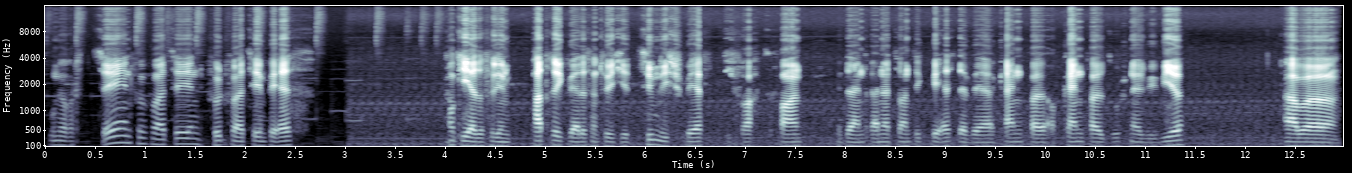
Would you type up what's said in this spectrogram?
510, 510, 510 PS. Okay, also für den Patrick wäre das natürlich hier ziemlich schwer, die Fracht zu fahren mit seinen 320 PS, der wäre keinen Fall, auf keinen Fall so schnell wie wir. Aber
